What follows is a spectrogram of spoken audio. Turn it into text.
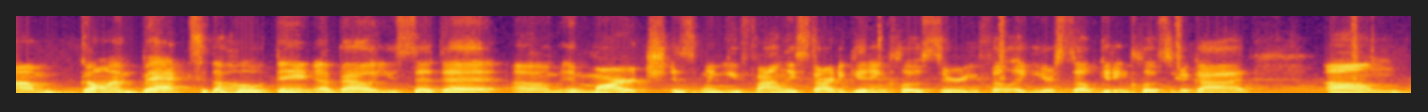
um, going back to the whole thing about you said that um, in March is when you finally started getting closer. You felt like yourself getting closer to God. Um,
